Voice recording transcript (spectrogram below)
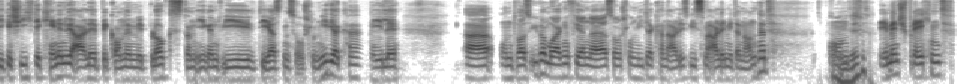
Die Geschichte kennen wir alle, begonnen mit Blogs, dann irgendwie die ersten Social-Media-Kanäle. Äh, und was übermorgen für ein neuer Social-Media-Kanal ist, wissen wir alle miteinander nicht. Und ist dementsprechend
